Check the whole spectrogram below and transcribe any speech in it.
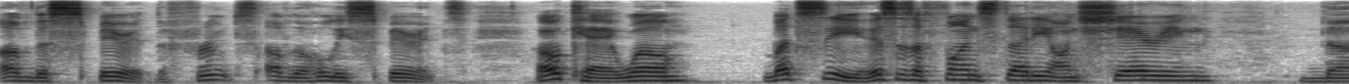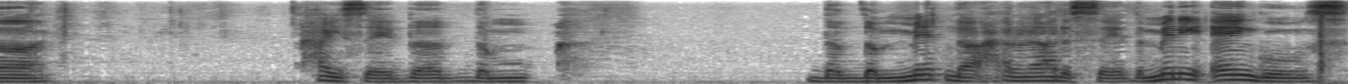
of the Spirit, the fruits of the Holy Spirit. Okay, well, let's see. This is a fun study on sharing the how you say the the the the, the I don't know how to say it the many angles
